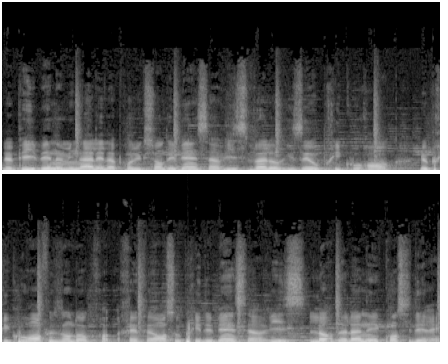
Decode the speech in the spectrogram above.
Le PIB nominal est la production des biens et services valorisés au prix courant, le prix courant faisant donc référence au prix des biens et services lors de l'année considérée.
